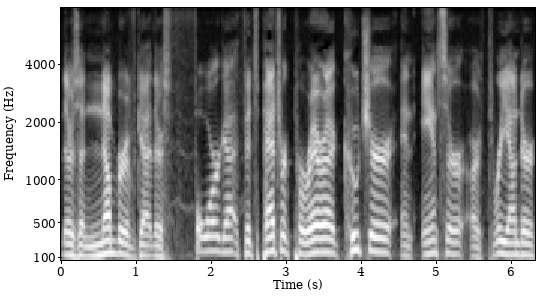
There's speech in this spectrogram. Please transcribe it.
there's a number of guys. There's four guys. Fitzpatrick, Pereira, Kuchar, and Ancer are three under.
